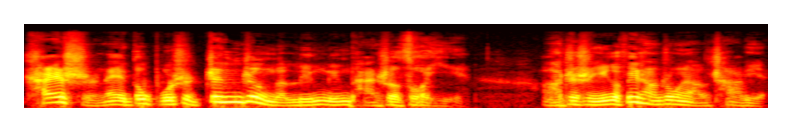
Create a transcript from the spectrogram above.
开始那都不是真正的零零弹射座椅，啊，这是一个非常重要的差别。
